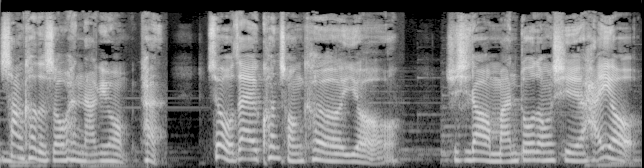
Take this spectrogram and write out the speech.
上课的时候会拿给我们看，所以我在昆虫课有学习到蛮多东西，还有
